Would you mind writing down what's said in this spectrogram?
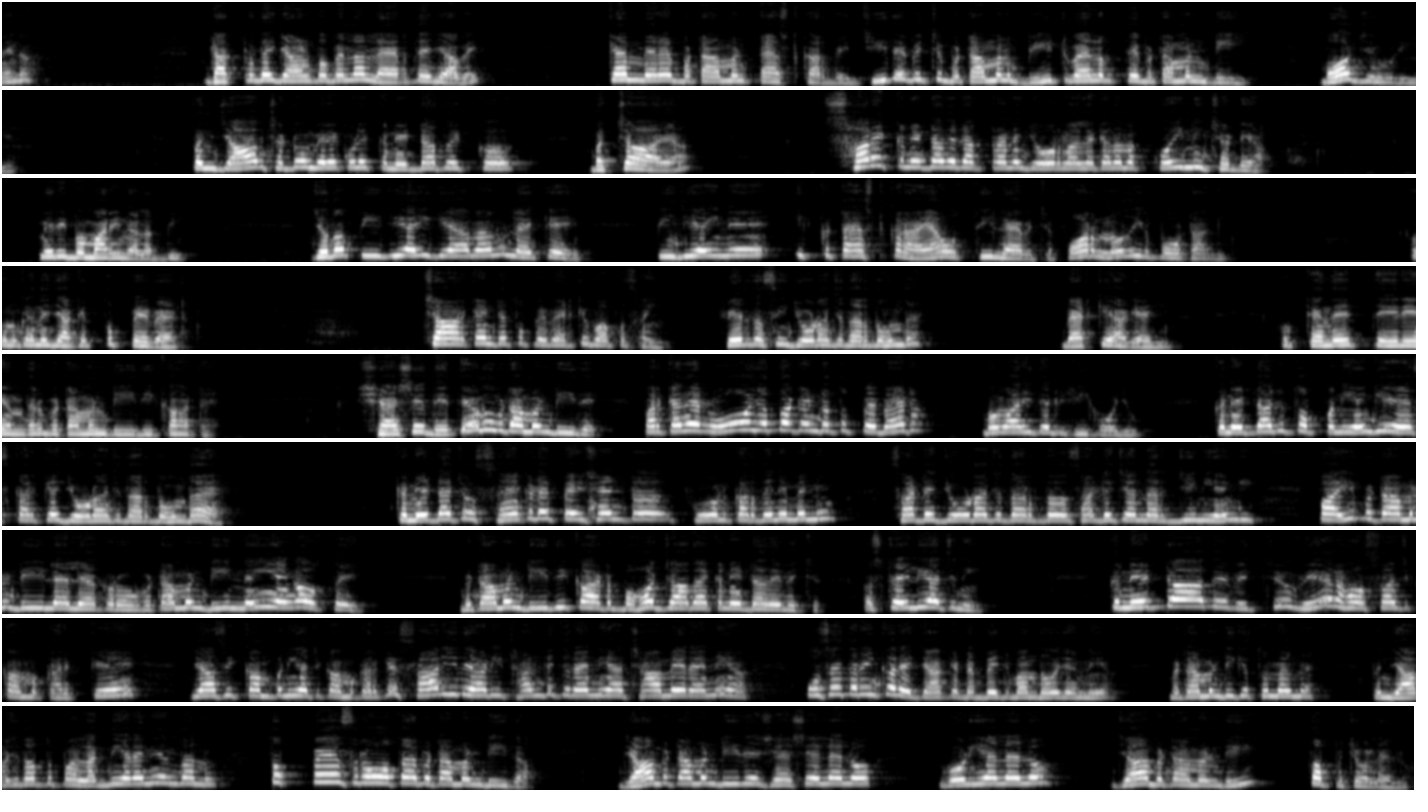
ਹੈ ਨਾ? ਡਾਕਟਰ ਦੇ ਜਾਣ ਤੋਂ ਪਹਿਲਾਂ ਲੈਬ ਤੇ ਜਾਵੇ ਕਿ ਮੇਰੇ ਵਿਟਾਮਿਨ ਟੈਸਟ ਕਰ ਦੇ, ਜਿਹਦੇ ਵਿੱਚ ਵਿਟਾਮਿਨ B12 ਤੇ ਵਿਟਾਮਿਨ D ਬਹੁਤ ਜ਼ਰੂਰੀ ਹੈ। ਪੰਜਾਬ ਛੱਡੋ, ਮੇਰੇ ਕੋਲੇ ਕੈਨੇਡਾ ਤੋਂ ਇੱਕ ਬੱਚਾ ਆਇਆ। ਸਾਰੇ ਕੈਨੇਡਾ ਦੇ ਡਾਕਟਰਾਂ ਨੇ ਜ਼ੋਰ ਲਾ ਲਿਆ, ਕਹਿੰਦਾ ਮੈਂ ਕੋਈ ਨਹੀਂ ਛੱਡਿਆ। ਮੇਰੀ ਬਿਮਾਰੀ ਨਾ ਲੱਭੀ। ਜਦੋਂ ਪੀਜੀਆਈ ਗਿਆ, ਮੈਂ ਉਹਨੂੰ ਲੈ ਕੇ ਪੀਜੀਆਈ ਨੇ ਇੱਕ ਟੈਸਟ ਕਰਾਇਆ ਉੱਥੇ ਲੈਬ 'ਚ, ਫੌਰਨ ਉਹਦੀ ਰਿਪੋਰਟ ਆ ਗਈ। ਉਹਨੂੰ ਕਹਿੰਦੇ ਜਾ ਕੇ ਧੁੱਪੇ ਬੈਠ। 4 ਘੰਟੇ ਧੁੱਪੇ ਬੈਠ ਕੇ ਵਾਪਸ ਆਈ। ਫਿਰ ਦੱਸੀ ਜੋੜਾਂ 'ਚ ਦਰਦ ਹੁੰਦਾ। ਬੈਠ ਕੇ ਆ ਗਿਆ ਜੀ। ਉਹ ਕਹਿੰਦੇ, ਤੇਰੇ ਅੰਦਰ ਵਿਟਾਮਿਨ ਡੀ ਦੀ ਘਾਟ ਹੈ। ਸ਼ੈਸ਼ੇ ਦੇਤੇ ਉਹਨੂੰ ਵਿਟਾਮਿਨ ਡੀ ਦੇ। ਪਰ ਕਹਿੰਦੇ ਰੋਜ਼ ਅੱਧਾ ਘੰਟਾ ਧੁੱਪੇ ਬੈਠ, ਬਿਮਾਰੀ ਤੇਰੀ ਠੀਕ ਹੋ ਜੂ। ਕੈਨੇਡਾ 'ਚ ਧੁੱਪ ਨਹੀਂ ਹੈਗੀ, ਇਸ ਕਰਕੇ ਜੋੜਾਂ 'ਚ ਦਰਦ ਹੁੰਦਾ ਹੈ। ਕੈਨੇਡਾ ਚੋਂ ਸੈਂਕੜੇ ਪੇਸ਼ੈਂਟ ਫੋਨ ਕਰਦੇ ਨੇ ਮੈਨੂੰ। ਸਾਡੇ ਜੋੜਾਂ 'ਚ ਦਰਦ, ਸਾਡੇ 'ਚ એનર્ਜੀ ਨਹੀਂ ਹੈਗੀ। ਭਾਈ, ਵਿਟਾਮਿਨ ਡੀ ਲੈ ਲਿਆ ਕਰੋ। ਵਿਟਾਮਿਨ ਡੀ ਨਹੀਂ ਹੈਗਾ ਉੱਤੇ। ਵਿਟਾਮਿਨ ਡੀ ਦੀ ਘਾਟ ਬਹੁਤ ਜ਼ਿਆਦਾ ਹੈ ਕੈਨੇਡਾ ਦੇ ਵਿੱਚ। ਆਸਟ੍ਰੇਲੀਆ 'ਚ ਨਹੀਂ। ਕੈਨੇਡਾ ਦੇ ਵਿੱਚ ਵੇਅਰ ਹਾਊਸਾਂ 'ਚ ਕੰਮ ਕਰਕੇ ਜਾਂ ਅਸੀਂ ਕੰਪਨੀਆਂ 'ਚ ਕੰਮ ਕਰਕੇ ਸਾਰੀ ਦਿਹਾੜੀ ਠੰਡ 'ਚ ਰਹਿੰਦੇ ਆ ਛਾਵੇਂ ਰਹਿੰਦੇ ਆ ਉਸੇ ਤਰ੍ਹਾਂ ਹੀ ਘਰੇ ਜਾ ਕੇ ਡੱਬੇ 'ਚ ਬੰਦ ਹੋ ਜਾਂਦੇ ਆ ਵਿਟਾਮਿਨ ਡੀ ਕਿੱਥੋਂ ਮਿਲਦਾ ਪੰਜਾਬ 'ਚ ਤਾਂ ਧੁੱਪਾਂ ਲੱਗਦੀਆਂ ਰਹਿੰਦੀਆਂ ਨੇ ਤੁਹਾਨੂੰ। ਧੁੱਪੇ ਸਰੋਤ ਹੈ ਵਿਟਾਮਿਨ ਡੀ ਦਾ। ਜਾਂ ਵਿਟਾਮਿਨ ਡੀ ਦੇ ਸ਼ੈਸ਼ੇ ਲੈ ਲਓ, ਗੋਲੀਆਂ ਲੈ ਲਓ, ਜਾਂ ਵਿਟਾਮਿਨ ਡੀ ਧੁੱਪ 'ਚੋਂ ਲੈ ਲਓ।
